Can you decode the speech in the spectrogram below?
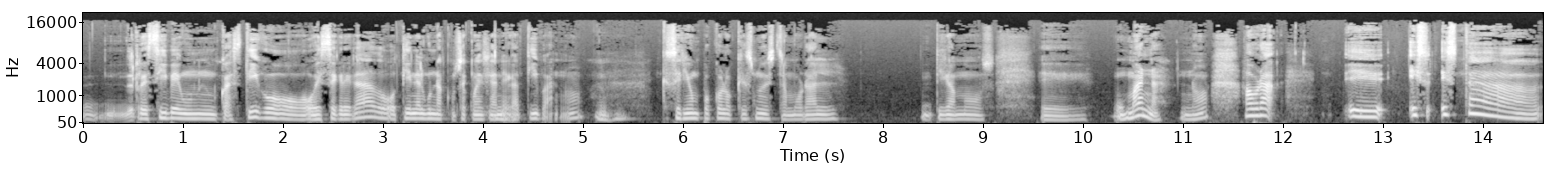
recibe un castigo o es segregado o tiene alguna consecuencia negativa, ¿no? Que sería un poco lo que es nuestra moral, digamos, eh, humana, ¿no? Ahora, eh, es esta,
